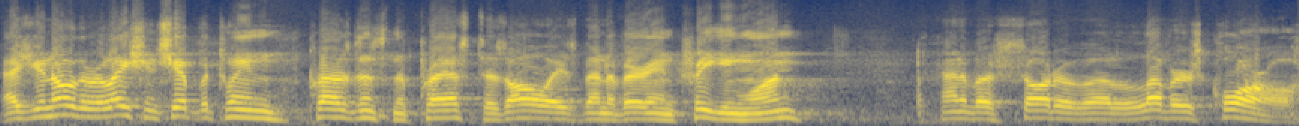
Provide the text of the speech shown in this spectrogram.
As you know, the relationship between presidents and the press has always been a very intriguing one, kind of a sort of a lover's quarrel.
